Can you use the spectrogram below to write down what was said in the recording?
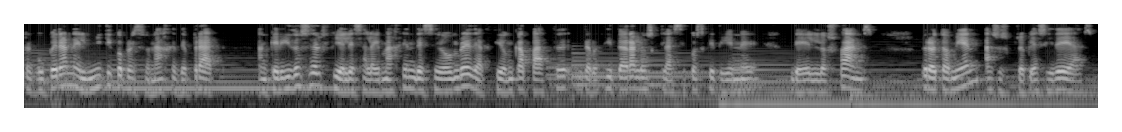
recuperan el mítico personaje de Pratt. Han querido ser fieles a la imagen de ese hombre de acción capaz de recitar a los clásicos que tiene de él los fans, pero también a sus propias ideas.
